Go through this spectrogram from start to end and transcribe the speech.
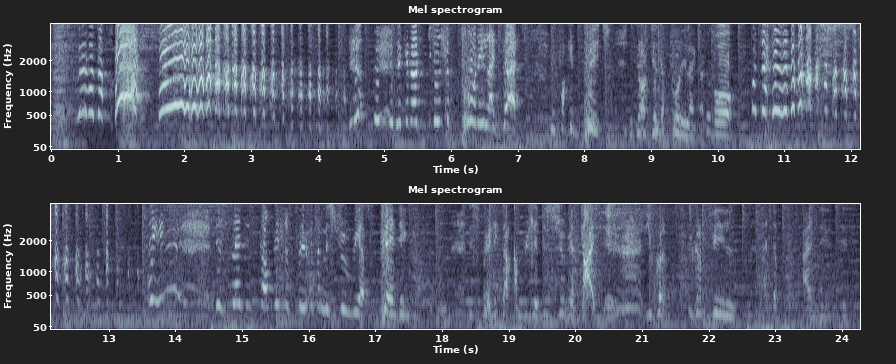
Where was the? you cannot kill the pony like that! You fucking bitch! You cannot kill the pony like that. Oh, what the hell? this place is completely filled with the mysterious paintings. These paintings are completely mysterious, guys. You could you could feel and the and this, this is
